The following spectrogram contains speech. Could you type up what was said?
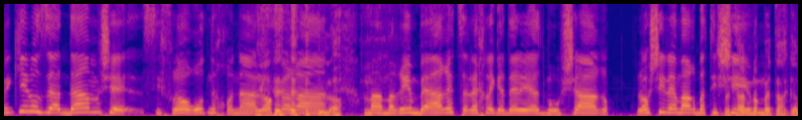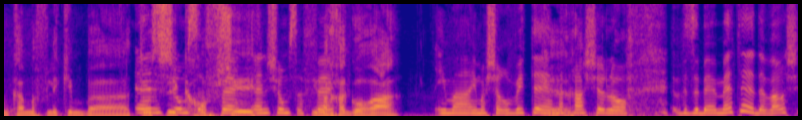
וכאילו זה אדם שספרי הורות נכונה, לא קרא לא. מאמרים בהארץ על איך לגדל ילד מאושר, לא שילם 4.90. נתן לו בטח גם כמה פליקים אין בטוסיק שום חופשי, ספק, אין שום ספק. עם החגורה. עם, ה, עם השרביט כן. כן. נחש שלו. וזה באמת אה, דבר ש...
